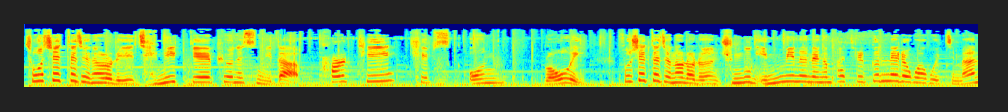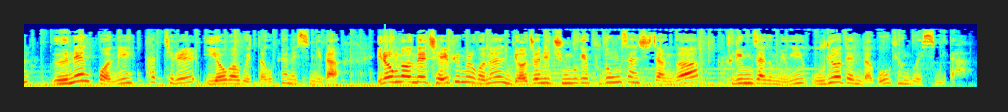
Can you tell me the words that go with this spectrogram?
소시에테 제너럴이 재미있게 표현했습니다. Party keeps on rolling. 소시에테 제너럴은 중국 인민은행은 파티를 끝내려고 하고 있지만 은행권이 파티를 이어가고 있다고 표현했습니다. 이런 가운데 JP물건은 여전히 중국의 부동산 시장과 그림자 금융이 우려된다고 경고했습니다.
